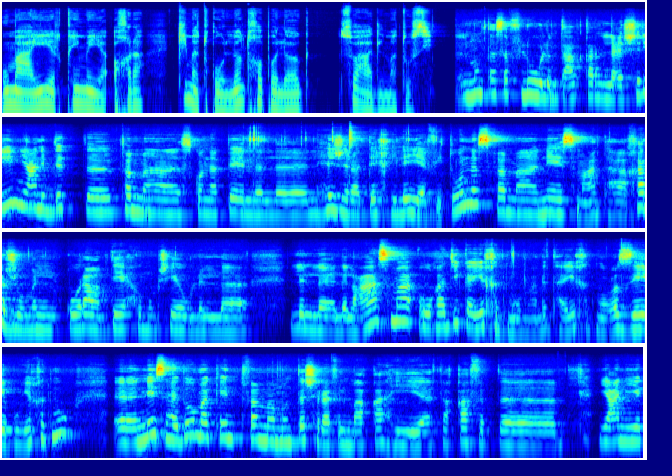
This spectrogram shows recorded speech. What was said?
ومعايير قيمية أخرى كما تقول الانثروبولوج سعاد المطوسي. المنتصف الأول نتاع القرن العشرين يعني بدأت فما سكون ابيل الهجرة الداخلية في تونس فما ناس معناتها خرجوا من القرى نتاعهم ومشاو لل للعاصمة وغاديكا يخدموا معناتها يخدموا عزاب ويخدموا. الناس هذوما كانت فما منتشرة في المقاهي ثقافة يعني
